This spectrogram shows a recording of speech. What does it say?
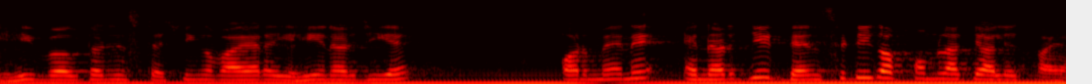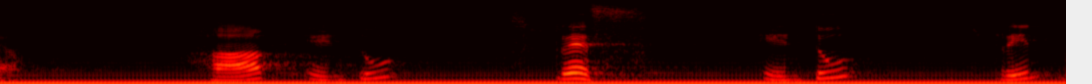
यही वर्क स्ट्रेचिंग वायर है, यही एनर्जी है। और मैंने एनर्जी डेंसिटी का फॉर्मूला क्या लिखवाया? Half into stress into strain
